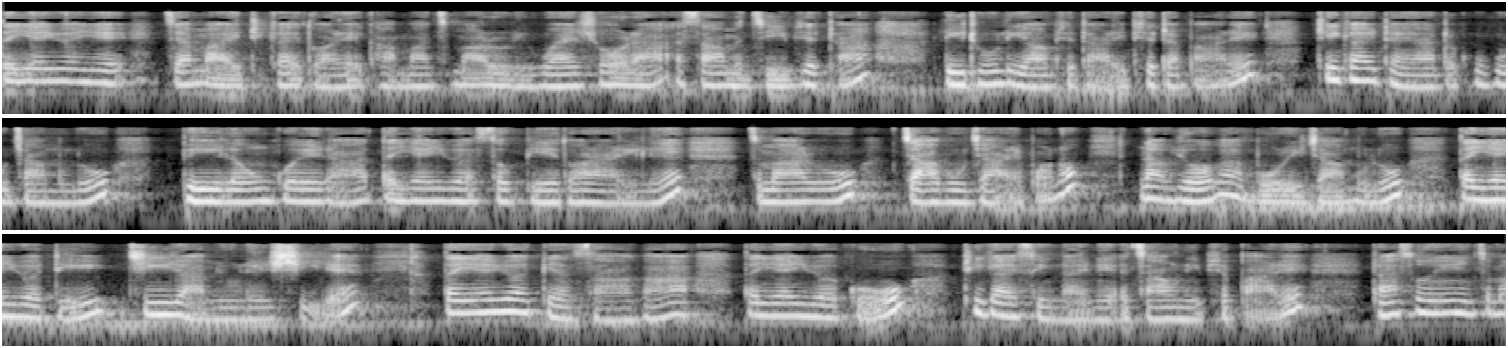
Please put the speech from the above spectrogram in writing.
တရရွက်ရဲ့ကျမ်းမာရေးထိခိုက်သွားတဲ့အခါမှာကျမတို့တွေဝမ်းလျှောတာအစာမကြီးဖြစ်တာလီထိုးလျောင်ဖြစ်တာတွေဖြစ်တတ်ပါတယ်ထိခိုက်ဒဏ်ရာတစ်ခုခုကြောင့်မလို့ဘေလုံးကွဲတာတရရွက်ဆုပ်ပြဲသွားတာတွေလည်းကျမတို့ကြားဘူးကြတယ်ပေါ့နော်နောက်ယောဂပိုးတွေကြောင့်မလို့တရရွက်တွေကြီးတာမျိုးလည်းရှိတယ်တရရွက်ကင်ဆာကတရရွက်ကိုထိခိုက်စေနိုင်တဲ့အကြောင်းတွေဖြစ်ပါတယ်ဒါဆိုရင်ကျမ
